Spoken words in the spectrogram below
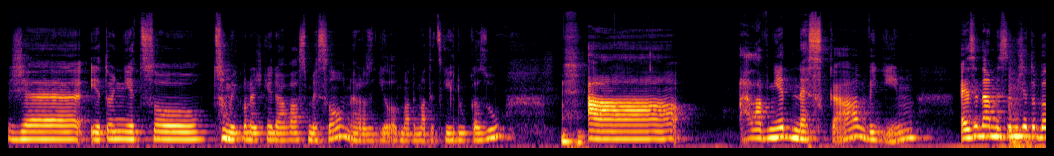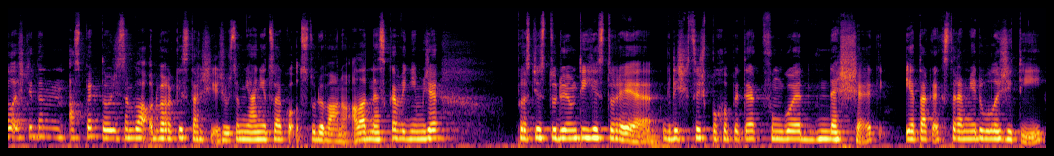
že je to něco, co mi konečně dává smysl, na rozdíl od matematických důkazů. A hlavně dneska vidím, a já si tam myslím, že to byl ještě ten aspekt toho, že jsem byla o dva roky starší, že už jsem měla něco jako odstudováno, ale dneska vidím, že prostě studium té historie, když chceš pochopit, jak funguje dnešek, je tak extrémně důležitý,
